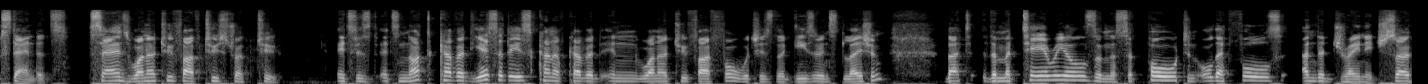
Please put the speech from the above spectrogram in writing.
standards. SANS 10252 stroke 2. It's, it's not covered. Yes, it is kind of covered in 10254, which is the geyser installation, but the materials and the support and all that falls under drainage. So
